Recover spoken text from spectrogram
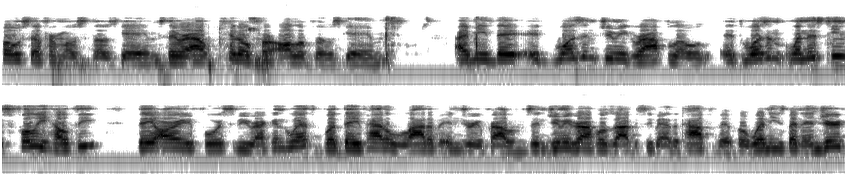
Bosa for most of those games. They were out Kittle for all of those games. I mean, they it wasn't Jimmy Garoppolo. It wasn't when this team's fully healthy. They are a force to be reckoned with, but they've had a lot of injury problems, and Jimmy Garoppolo's obviously been at the top of it. But when he's been injured,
